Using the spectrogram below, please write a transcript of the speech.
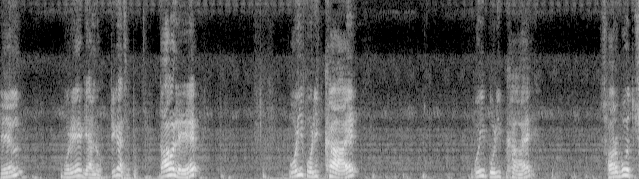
ফেল করে গেল, ঠিক আছে? তাহলে ওই পরীক্ষায় ওই পরীক্ষায় সর্বোচ্চ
